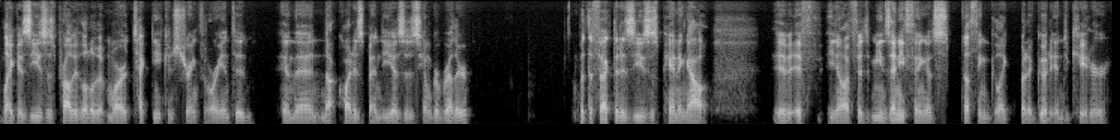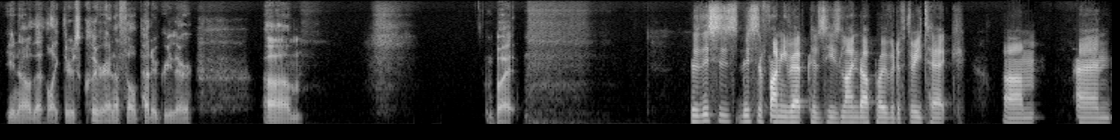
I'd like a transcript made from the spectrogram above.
Like Azeez is probably a little bit more technique and strength oriented, and then not quite as bendy as his younger brother. But the fact that Azeez is panning out, if, if you know, if it means anything, it's nothing like but a good indicator, you know, that like there's clear NFL pedigree there. Um, but so this is this is a funny rep because he's lined up over the three tech, um, and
